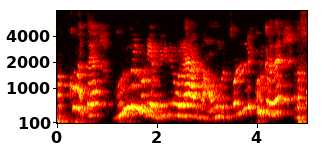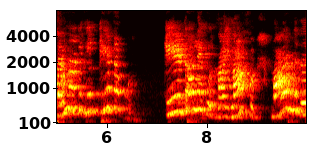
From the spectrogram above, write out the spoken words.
பக்குவத்தை குருவினுடைய வீடியோல அந்த அவங்க சொல்லி கொடுக்கறத நம்ம சரணாகதியை கேட்டா கேட்டாலே போதும். நான் நான் மாறினது மாறினதை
